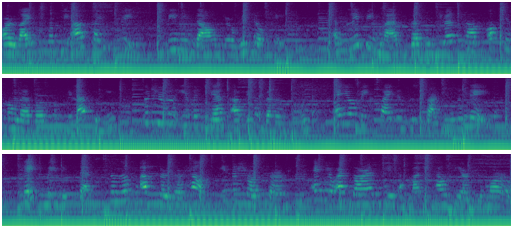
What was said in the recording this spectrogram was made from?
or lights from the outside street beaming down your window pane. A sleeping mask doesn't just have optimal levels of melatonin, but you will even get up in a better mood and you'll be excited to start the day. Take baby steps to look after your health in the short term and you are guaranteed a much healthier tomorrow.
